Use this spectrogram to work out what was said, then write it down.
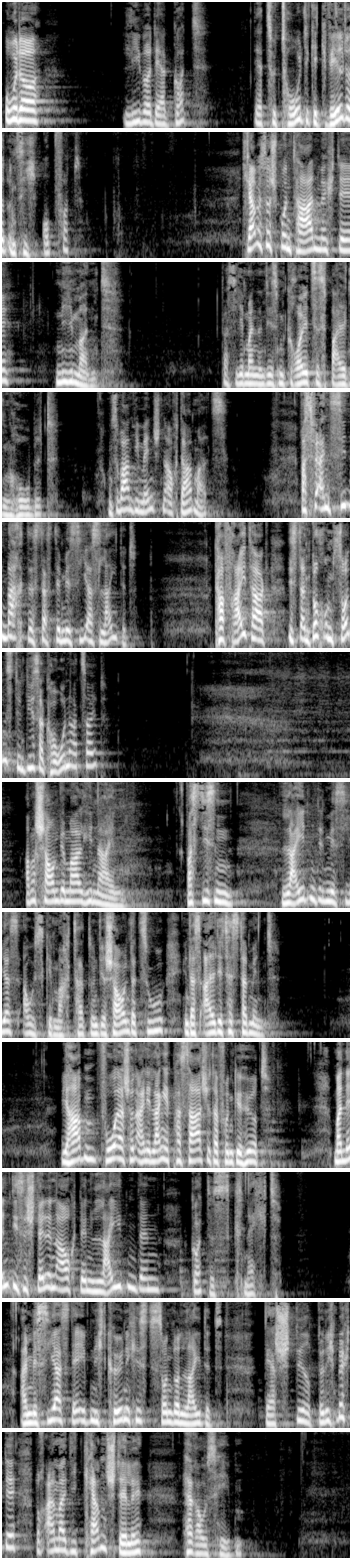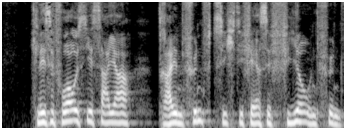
Oder lieber der Gott, der zu Tode gequält wird und sich opfert? Ich glaube, so spontan möchte niemand, dass jemand an diesem Kreuzesbalken hobelt. Und so waren die Menschen auch damals. Was für einen Sinn macht es, dass der Messias leidet? Karfreitag ist dann doch umsonst in dieser Corona-Zeit? Aber schauen wir mal hinein, was diesen leidenden Messias ausgemacht hat. Und wir schauen dazu in das Alte Testament. Wir haben vorher schon eine lange Passage davon gehört. Man nennt diese Stellen auch den leidenden Gottesknecht. Ein Messias, der eben nicht König ist, sondern leidet, der stirbt. Und ich möchte noch einmal die Kernstelle herausheben. Ich lese vor aus Jesaja 53, die Verse 4 und 5.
